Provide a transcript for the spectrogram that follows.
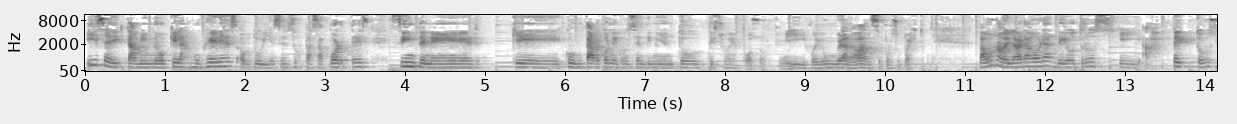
y se dictaminó que las mujeres obtuviesen sus pasaportes sin tener que contar con el consentimiento de sus esposos. Y fue un gran avance, por supuesto. Vamos a hablar ahora de otros eh, aspectos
